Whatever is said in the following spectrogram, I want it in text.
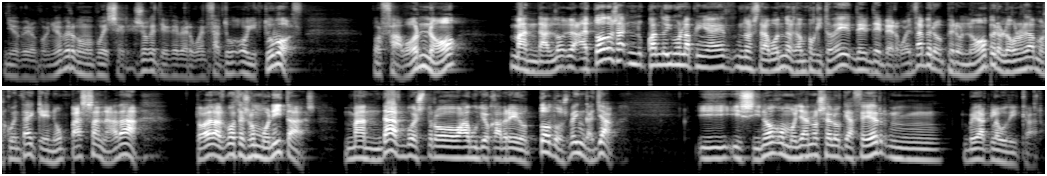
Yo, pero coño, pero ¿cómo puede ser eso que te dé vergüenza oír tu voz? Por favor, no. Mandadlo. A todos, cuando oímos la primera vez, nuestra voz nos da un poquito de, vergüenza, pero, pero no, pero luego nos damos cuenta de que no pasa nada. Todas las voces son bonitas. Mandad vuestro audio cabreo, todos, venga ya. Y, si no, como ya no sé lo que hacer, mm, voy a claudicar.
